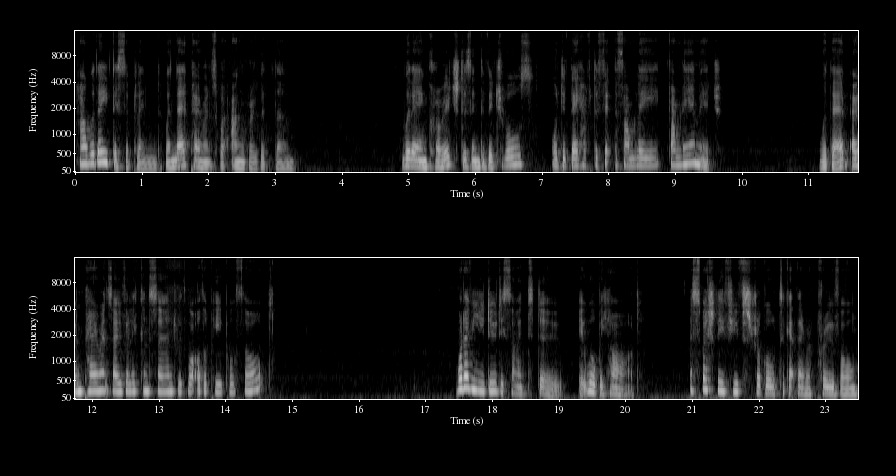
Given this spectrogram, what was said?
How were they disciplined when their parents were angry with them? Were they encouraged as individuals or did they have to fit the family family image? Were their own parents overly concerned with what other people thought? Whatever you do decide to do, it will be hard, especially if you've struggled to get their approval,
